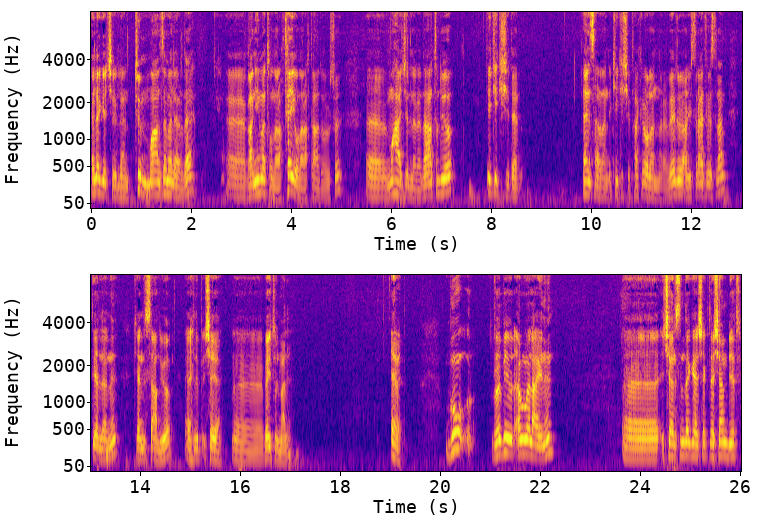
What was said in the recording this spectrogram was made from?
Ele geçirilen tüm malzemeler de e, ganimet olarak, fey olarak daha doğrusu e, muhacirlere dağıtılıyor. İki kişi de Ensardan iki kişi fakir olanlara veriyor aleyhissalatü vesselam. Diğerlerini kendisi alıyor. Ehli şeye e, Beytülmali. Evet. Bu Rabiül Evvel ayının e, içerisinde gerçekleşen bir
